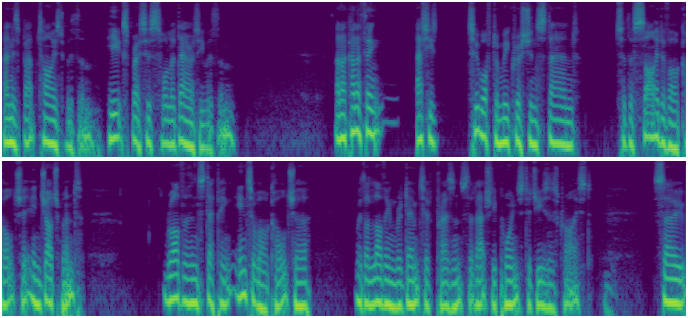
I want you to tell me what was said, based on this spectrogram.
and is baptized with them. He expresses solidarity with them. And I kind of think, actually, too often we Christians stand to the side of our culture in judgment rather than stepping into our culture with a loving, redemptive presence that actually points to Jesus Christ. So,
